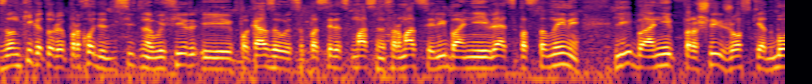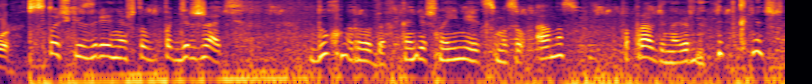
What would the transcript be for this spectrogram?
Звонки, которые проходят действительно в эфир и показываются посредством массовой информации, либо они являются подставными, либо они прошли жесткий отбор. С точки зрения, чтобы поддержать дух народа, конечно, имеет смысл. А у нас, по правде, наверное, нет, конечно.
